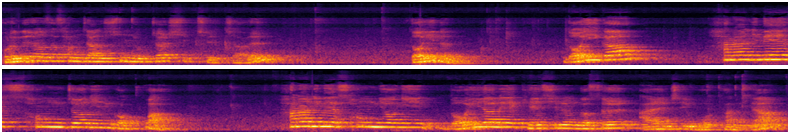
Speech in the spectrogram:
고린도전서 3장 16절 17절 너희는 너희가 하나님의 성전인 것과 하나님의 성령이 너희 안에 계시는 것을 알지 못하느냐?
